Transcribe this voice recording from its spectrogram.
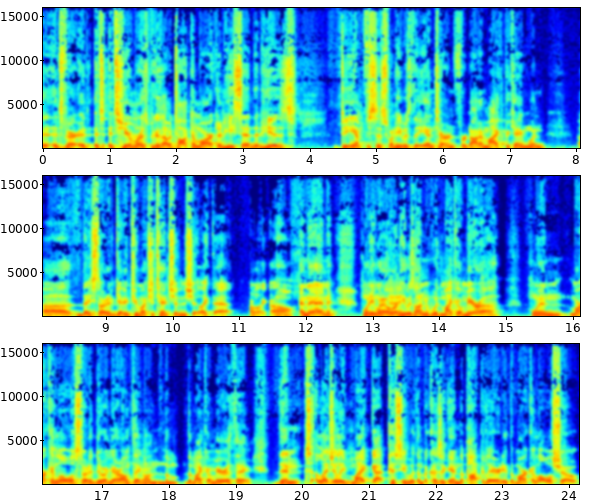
It, it's very. It, it's it's humorous because I would talk to Mark and he said that his de-emphasis when he was the intern for Don and Mike became when uh, they started getting too much attention and shit like that. I'm like, oh. And then when he went over and he was on with Mike O'Meara, when Mark and Lowell started doing their own thing on the the Mike O'Meara thing, then allegedly Mike got pissy with him because again the popularity of the Mark and Lowell show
